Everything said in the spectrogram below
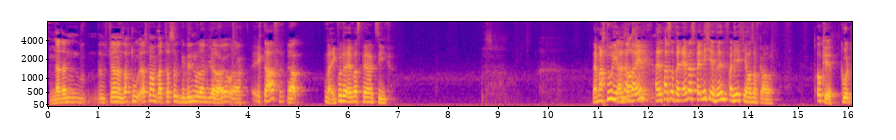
Na dann, ja, dann sag du erstmal, was sagst du, Gewinnen oder Niederlage? Oder? Ich darf? Ja. Na, ich würde Elversberg Sieg. Dann mach du die Dann anderen beiden. Also pass auf, wenn Elversberg nicht gewinnt, verliere ich die Hausaufgabe. Okay, gut,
